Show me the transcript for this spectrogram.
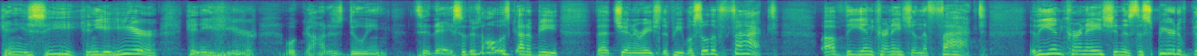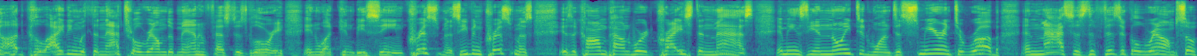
Can you see? Can you hear? Can you hear what God is doing today? So there's always got to be that generation of people. So the fact of the incarnation, the fact the incarnation is the Spirit of God colliding with the natural realm to manifest His glory in what can be seen. Christmas, even Christmas, is a compound word, Christ and Mass. It means the anointed one to smear and to rub, and Mass is the physical realm. So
